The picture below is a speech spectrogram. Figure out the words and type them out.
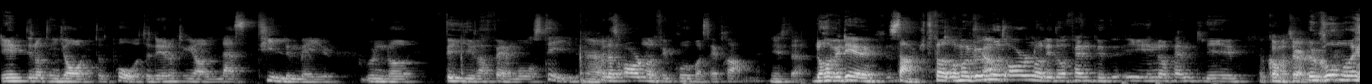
Det är inte någonting jag har hittat på. Utan det är någonting jag har läst till mig under 4-5 års tid. Ja. Medan Arnold fick prova sig fram. Just det. Då har vi det sagt. För om man går Ja. emot Arnold i en offentlig, i en offentlig Då kommer då Turbo. kommer, ja,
